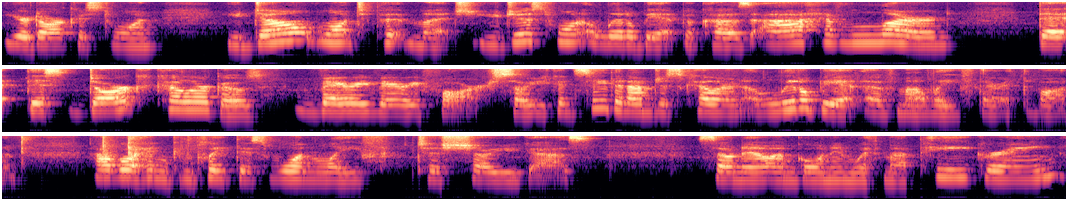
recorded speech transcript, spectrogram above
your darkest one you don't want to put much. You just want a little bit because I have learned that this dark color goes very, very far. So you can see that I'm just coloring a little bit of my leaf there at the bottom. I'll go ahead and complete this one leaf to show you guys. So now I'm going in with my pea green.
